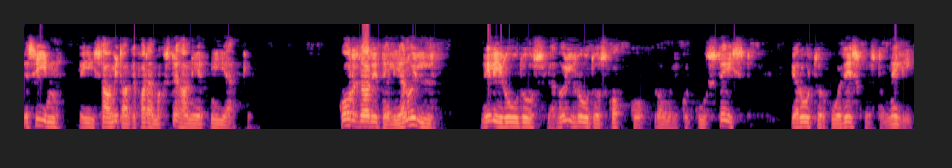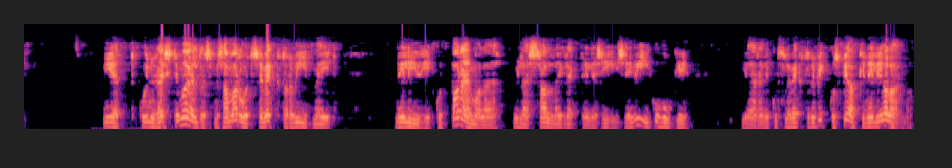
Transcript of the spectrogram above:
ja siin ei saa midagi paremaks teha, nii et nii jääbki. koordinaadid neli ja null, neli ruudus ja null ruudus kokku loomulikult kuusteist ja ruutur kuueteistkümnest on neli. nii et kui nüüd hästi mõelda, siis me saame aru, et see vektor viib meid neli ühikut paremale, üles-alla Y-telje sihis ei vii kuhugi järelikult selle vektori pikkus peabki neli olema.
